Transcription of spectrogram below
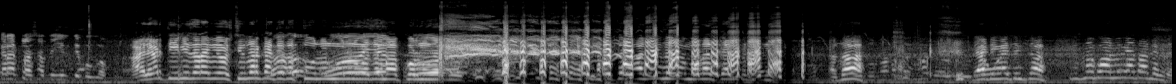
करा टॉस आता येईल ते बघू आपण. आल्यावर ती बी जरा व्यवस्थित बरं का त्याचा तुलून मुलून वजन माफ करून मला अच्छा बॅटिंग आहे तुमचा कृष्णा बॉल आता आल्याकडे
